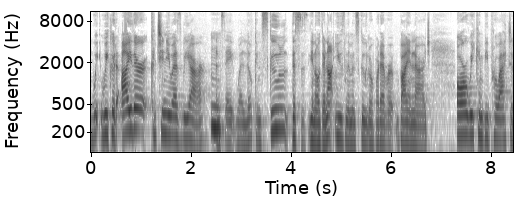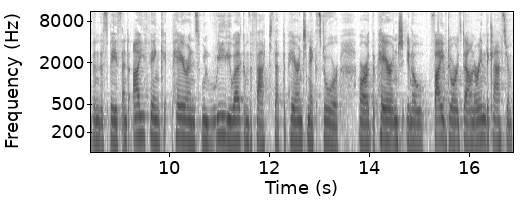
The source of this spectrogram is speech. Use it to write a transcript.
we, we could either continue as we are and mm. say, well, look, in school, this is, you know, they're not using them in school or whatever, by and large. Or we can be proactive in this space. And I think parents will really welcome the fact that the parent next door or the parent, you know, five doors down or in the classroom,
